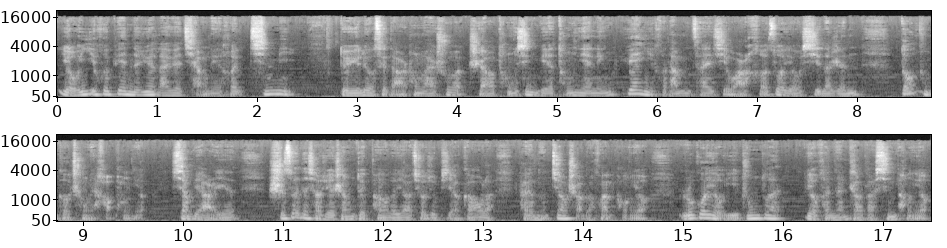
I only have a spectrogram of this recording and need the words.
友谊会变得越来越强烈和亲密。对于六岁的儿童来说，只要同性别、同年龄、愿意和他们在一起玩合作游戏的人，都能够成为好朋友。相比而言，十岁的小学生对朋友的要求就比较高了，他可能较少的换朋友。如果友谊中断，又很难找到新朋友，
